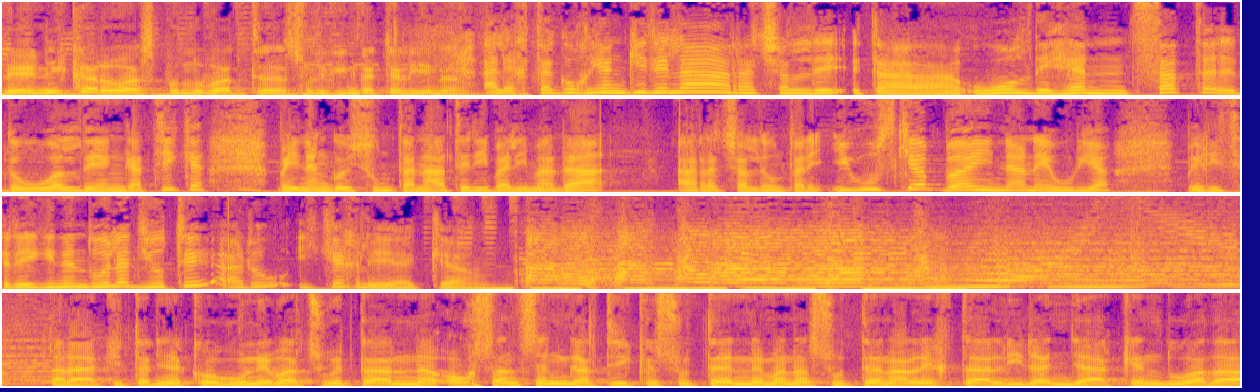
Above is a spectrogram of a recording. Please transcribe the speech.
Lehenik aro azpundu bat eh, zurekin katalina. Alerta gorrian girela, ratxalde eta uolde hen zat, edo uoldeen gatik, behinan goizuntan ateri balimada, arratsalde untani iguzkia, behinan euria, berriz ere eginen duela diote, aro ikerleak. Ara, Kitaniako gune batzuetan orzan zen gatik zuten emana zuten alerta liranja kendua da,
